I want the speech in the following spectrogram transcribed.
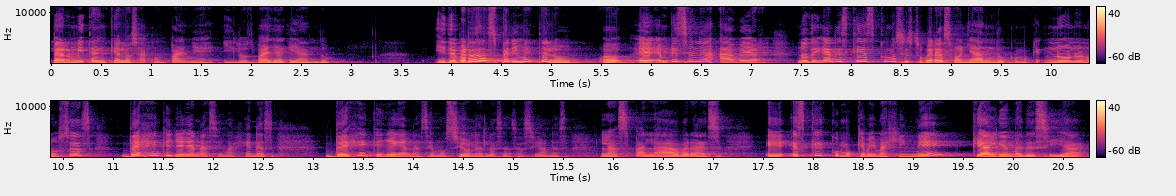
permitan que los acompañe y los vaya guiando. Y de verdad experimentenlo, eh, empiecen a, ver, no digan es que es como si estuviera soñando, como que no, no, no, ustedes dejen que lleguen las imágenes, dejen que lleguen las emociones, las sensaciones, las palabras. Eh, es que como que me imaginé que alguien me decía,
